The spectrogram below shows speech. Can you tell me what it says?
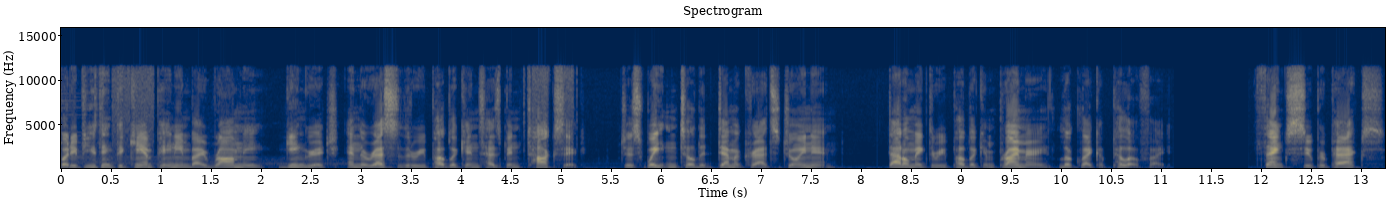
But if you think the campaigning by Romney, Gingrich, and the rest of the Republicans has been toxic, just wait until the Democrats join in. That'll make the Republican primary look like a pillow fight. Thanks, Super PACs.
